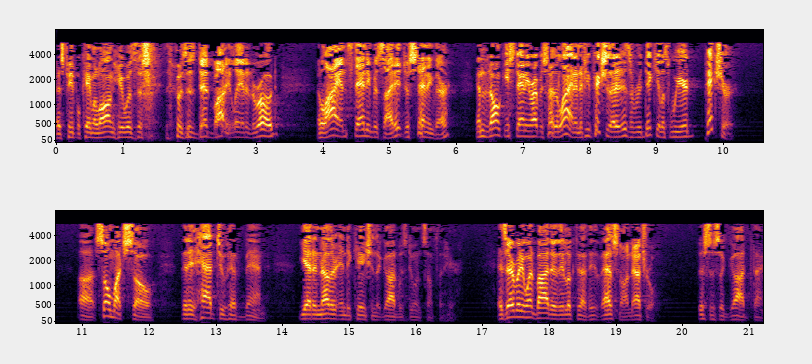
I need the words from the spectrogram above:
As people came along, here was this, there was this dead body laying in the road, a lion standing beside it, just standing there, and the donkey standing right beside the lion. And if you picture that, it is a ridiculous, weird picture. Uh, so much so that it had to have been yet another indication that God was doing something here. As everybody went by there, they looked at that. That's not natural. This is a God thing.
